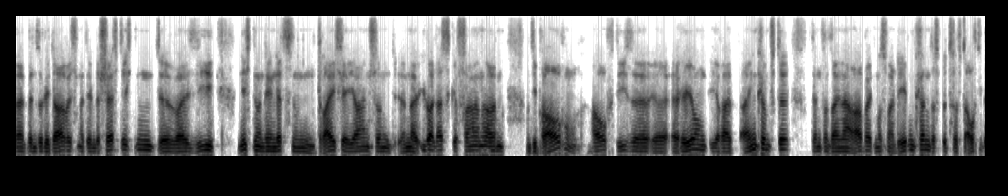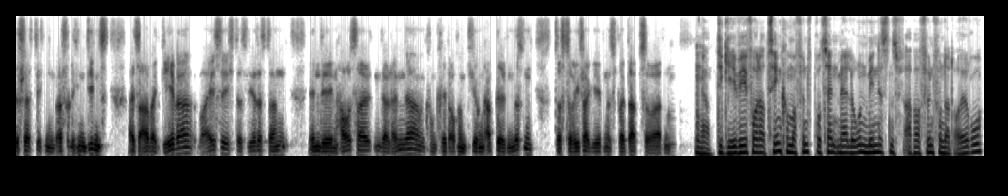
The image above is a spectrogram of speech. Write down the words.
äh, bin solidarisch mit den Beschäftigten, äh, weil sie nicht nur in den letzten drei, vier Jahren schon immer Überlast gefahren haben und sie brauchen auch diese äh, Erhöhung ihrer Einkünfte, denn von seiner Arbeit muss man leben können. Das betrifft auch die Beschäftigten im öffentlichen Dienst als Arbeitgeber weiß ich, dass wir das dann in den Haushalten der Länder und konkret auch in Thüringen abbilden müssen. Das Tarifergebnis bleibt abzuwarten. Ja, die GW fordert 10,5 Prozent mehr Lohn, mindestens aber 500 Euro.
